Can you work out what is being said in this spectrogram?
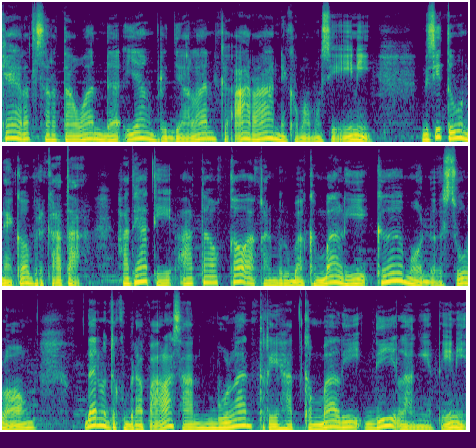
Carrot serta Wanda yang berjalan ke arah Nekomamushi ini. Di situ Neko berkata, hati-hati atau kau akan berubah kembali ke mode sulong dan untuk beberapa alasan bulan terlihat kembali di langit ini.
